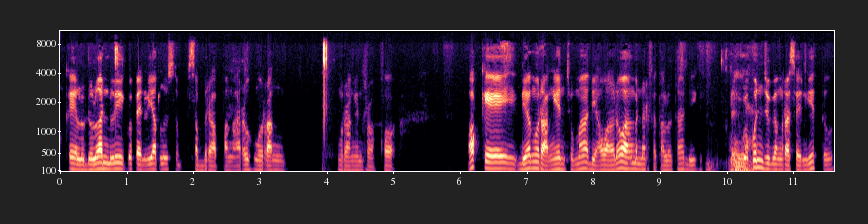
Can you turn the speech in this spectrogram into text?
Oke lu duluan beli. Gue pengen lihat lu se- seberapa ngaruh ngurang ngurangin rokok. Oke dia ngurangin cuma di awal doang bener kata lu tadi. gitu. Dan gue iya pun juga ngerasain gitu.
